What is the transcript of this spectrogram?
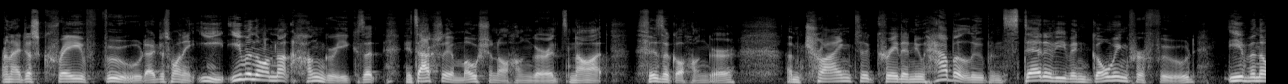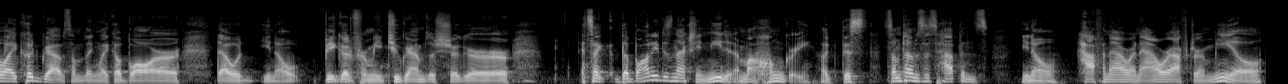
and I just crave food. I just want to eat, even though I'm not hungry, because it, it's actually emotional hunger. It's not physical hunger. I'm trying to create a new habit loop instead of even going for food, even though I could grab something like a bar that would, you know, be good for me, two grams of sugar. It's like the body doesn't actually need it. I'm not hungry. Like this, sometimes this happens, you know, half an hour, an hour after a meal,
